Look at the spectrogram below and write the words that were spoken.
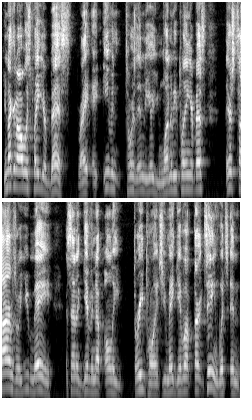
You're not going to always play your best, right? Even towards the end of the year, you want to be playing your best. There's times where you may, instead of giving up only three points, you may give up 13, which in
